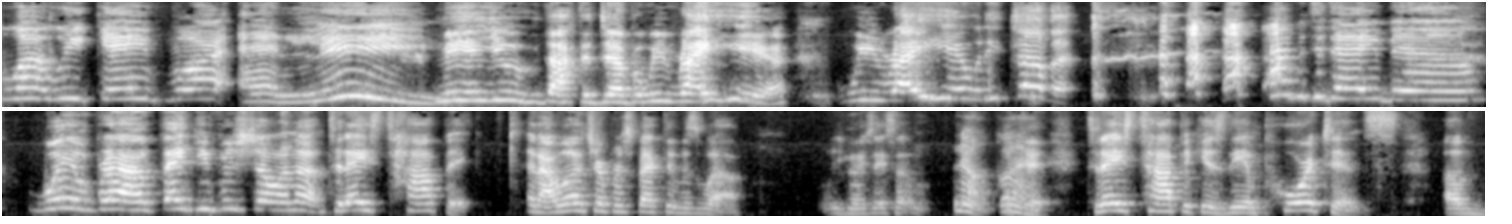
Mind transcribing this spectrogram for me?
what we came for and leave. Me and you, Dr. Deborah, we right here. We right here with each other. Happy today, Bill. William Brown, thank you for showing up. Today's topic, and I want your perspective as well. You going to say something? No, go ahead. Today's topic is the importance of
